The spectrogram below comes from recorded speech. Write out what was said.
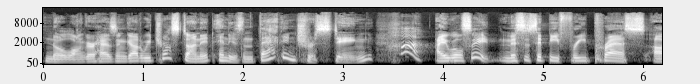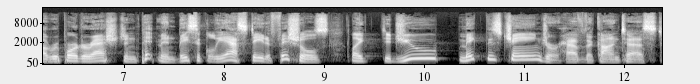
no longer has "In God We Trust" on it, and isn't that interesting? Huh. I will say, Mississippi Free Press uh, reporter Ashton Pittman basically asked state officials, like, "Did you make this change or have the contest?"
